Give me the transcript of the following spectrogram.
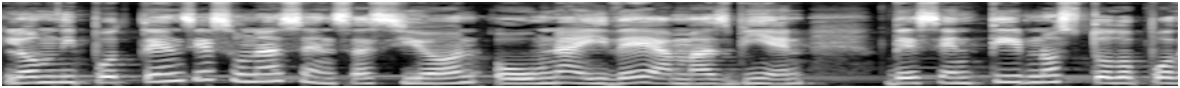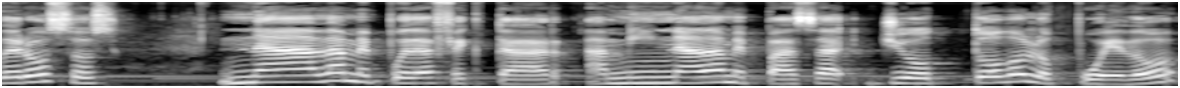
La omnipotencia es una sensación o una idea más bien de sentirnos todopoderosos. Nada me puede afectar, a mí nada me pasa, yo todo lo puedo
